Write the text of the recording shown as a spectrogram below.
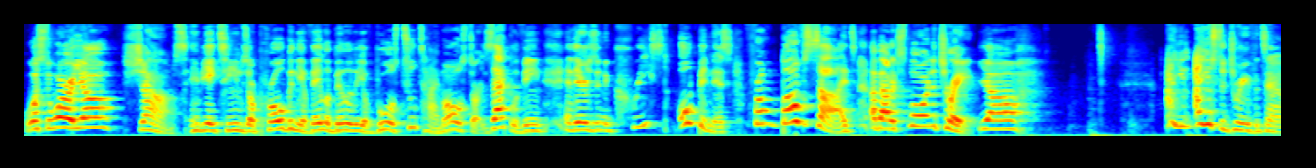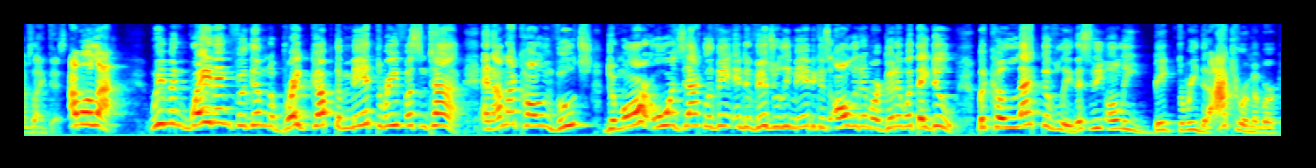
What's the word, y'all? Shams. NBA teams are probing the availability of Bulls two-time All-Star Zach LaVine, and there's an increased openness from both sides about exploring the trade. Y'all, I, I used to dream for times like this. I won't lie. We've been waiting for them to break up the mid three for some time. And I'm not calling Vooch, DeMar, or Zach LaVine individually mid because all of them are good at what they do. But collectively, this is the only big three that I can remember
